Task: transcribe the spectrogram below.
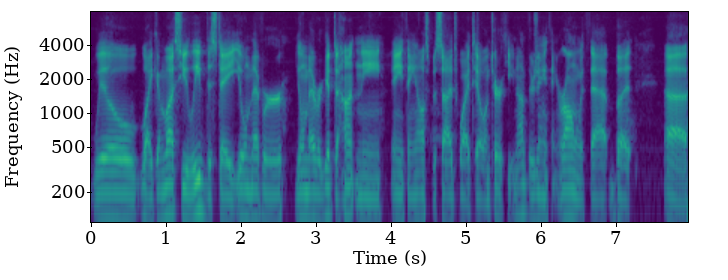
we'll like unless you leave the state, you'll never you'll never get to hunt any anything else besides whitetail and turkey. Not that there's anything wrong with that, but uh,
